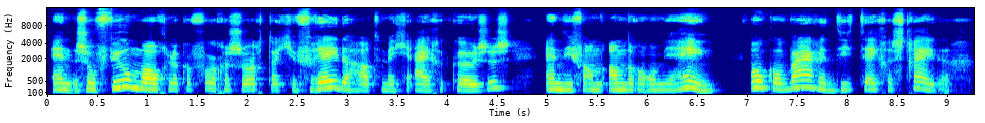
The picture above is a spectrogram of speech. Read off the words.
en zoveel mogelijk ervoor gezorgd dat je vrede had met je eigen keuzes en die van anderen om je heen, ook al waren die tegenstrijdig.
